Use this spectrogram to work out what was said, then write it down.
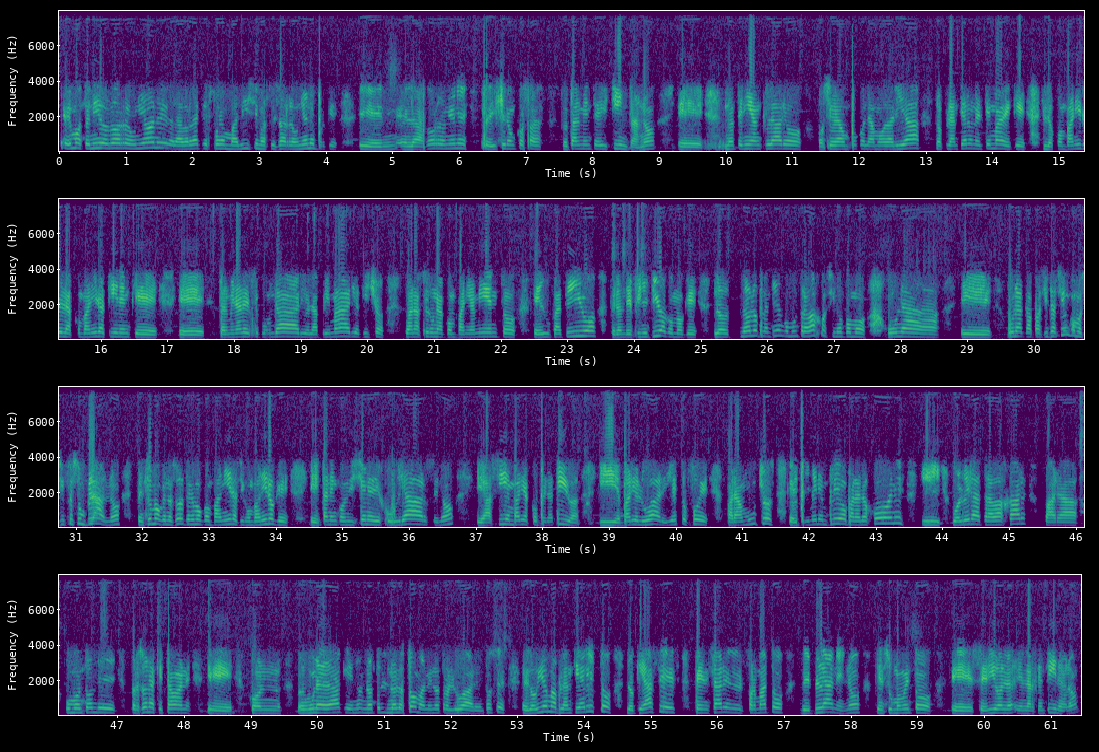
Hemos tenido dos reuniones, la verdad que fueron malísimas esas reuniones porque eh, en, las dos reuniones se dijeron cosas totalmente distintas, ¿no? Eh, no tenían claro o sea, un poco la modalidad, nos plantearon el tema de que los compañeros y las compañeras tienen que eh, terminar el secundario, la primaria, que ellos van a hacer un acompañamiento educativo, pero en definitiva como que no lo plantean como un trabajo, sino como una eh, una capacitación como si fuese un plan, ¿no? Pensemos que nosotros tenemos compañeras y compañeros que están en condiciones de jubilarse, ¿no? Eh, así en varias cooperativas y en varios lugares. Y esto fue para muchos el primer empleo para los jóvenes y volver a trabajar para un montón de personas que estaban eh, con una edad que no, no, los toman en otros lugares. Entonces, el gobierno a plantear esto lo que hace es pensar en el formato de planes, ¿no? Que en su momento eh, se dio en la, en la Argentina, ¿no?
